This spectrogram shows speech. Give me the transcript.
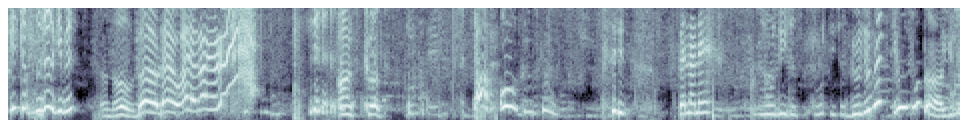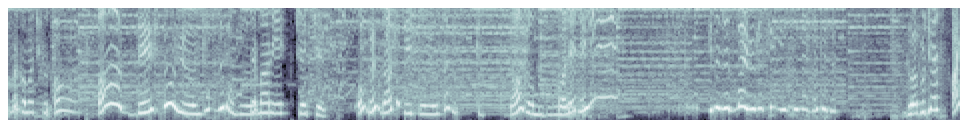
Ketçap sürür gibi. No no no hayır hayır. Aa çöp. Aa o kırmızı göz. Ben ne? Zor diyeceğiz. Zor diyeceğiz. Güldürmek diyordu da güldürmek amaçlı. Aa Aa değişti oyun. Çok güzel oldu. Temari çek çek. Oğlum böyle daha çok değişti oyun. Sen daha canlı duruyor. Kale değil. Gideceğiz Mario Sürgüsü'ne. Öpeceğiz. Öpeceğiz. Ay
